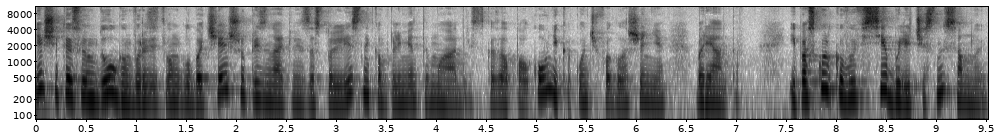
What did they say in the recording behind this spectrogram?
я считаю своим долгом выразить вам глубочайшую признательность за столь лестный комплимент в мой адрес, сказал полковник, окончив оглашение вариантов. И поскольку вы все были честны со мной,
